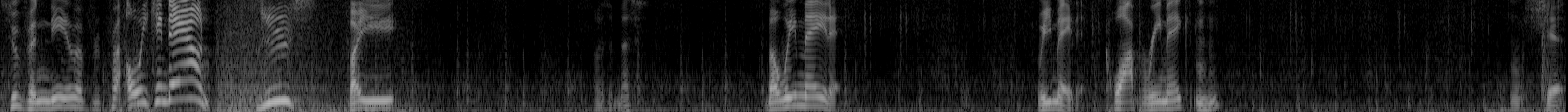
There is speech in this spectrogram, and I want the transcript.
Souvenir of... Oh, he came down! Yes! Bye! That was a mess. But we made it. We made it. Co-op remake? Mm-hmm. Oh, shit.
